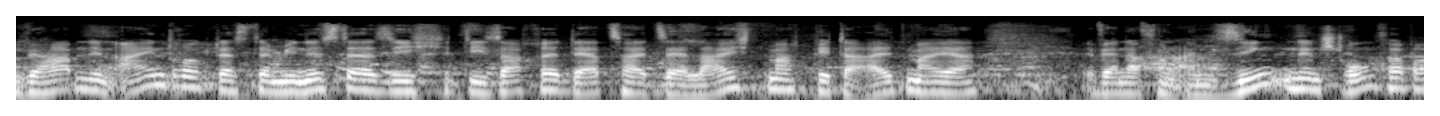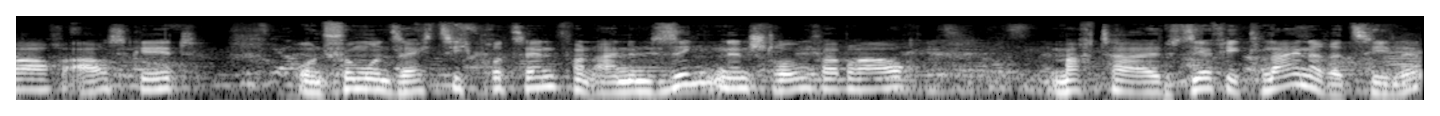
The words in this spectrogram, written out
Und wir haben den Eindruck, dass der Minister sich die Sache derzeit sehr leicht macht. Peter Altmaier, wenn er von einem sinkenden Stromverbrauch ausgeht und 65 Prozent von einem sinkenden Stromverbrauch macht halt sehr viel kleinere Ziele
